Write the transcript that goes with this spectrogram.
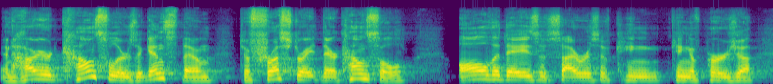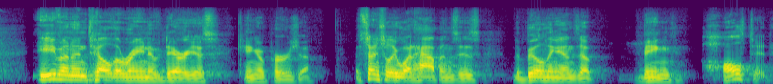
and hired counselors against them to frustrate their counsel all the days of Cyrus of king, king of Persia, even until the reign of Darius, king of Persia. Essentially, what happens is the building ends up being halted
